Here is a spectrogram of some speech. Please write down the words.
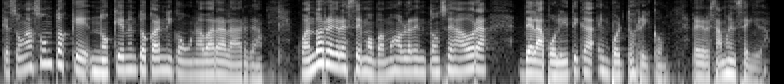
que son asuntos que no quieren tocar ni con una vara larga. Cuando regresemos, vamos a hablar entonces ahora de la política en Puerto Rico. Regresamos enseguida.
